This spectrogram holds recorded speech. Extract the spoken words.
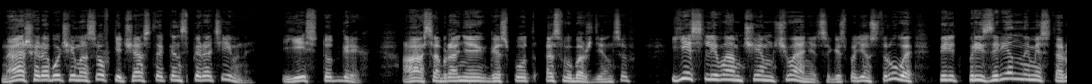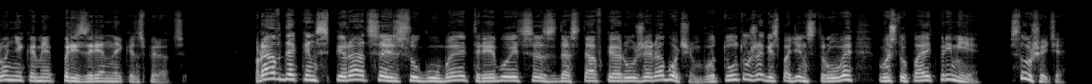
Наши рабочие массовки часто конспиративны есть тот грех. А собрание господ освобожденцев? Есть ли вам чем чваниться, господин Струва, перед презренными сторонниками презренной конспирации? Правда, конспирация сугубая требуется с доставкой оружия рабочим. Вот тут уже господин Струве выступает прямее. Слушайте,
